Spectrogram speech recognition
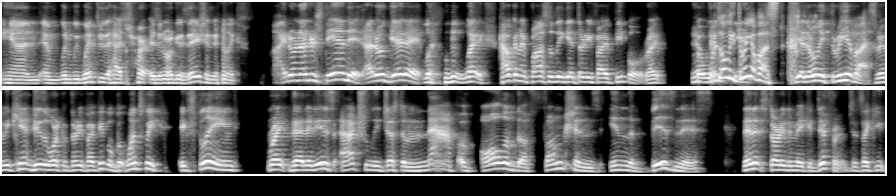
and and when we went through the hat chart as an organization they're like i don't understand it. I don't get it. What how can i possibly get 35 people right? Yeah, but there's only we, three of us. Yeah there are only three of us right? We can't do the work of 35 people. But once we explained right that it is actually just a map of all of the functions in the business then it started to make a difference. It's like you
